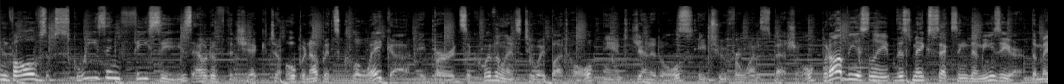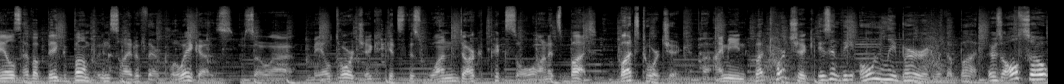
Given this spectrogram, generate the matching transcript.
involves squeezing feces out of the chick to open up its cloaca, a bird's equivalent to a butthole, and genitals, a two for one special. But obviously, this makes sexing them easier. The males have a big bump inside of their cloacas. So, uh, male Torchic gets this one dark pixel on its butt. Butt Torchic. Uh, I mean, but Torchic isn't the only bird with a butt. There's also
